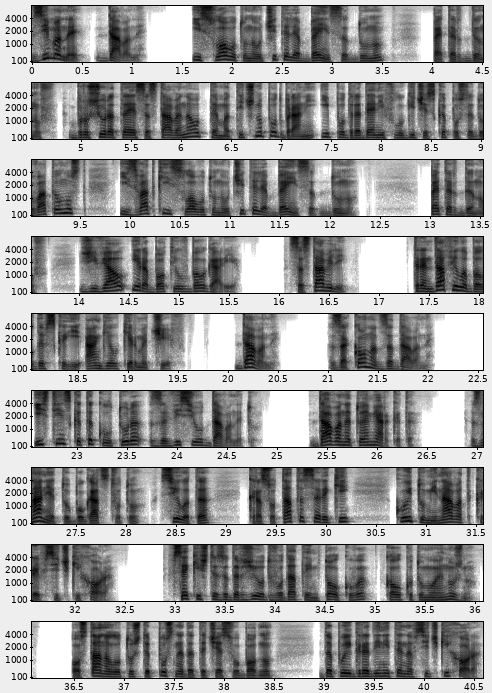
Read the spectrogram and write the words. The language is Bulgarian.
Взимане, даване. И словото на учителя Бейнса Дуно, Петър Дънов. Брошурата е съставена от тематично подбрани и подредени в логическа последователност извадки и словото на учителя Бейнса Дуно. Петър Дънов. Живял и работил в България. Съставили Трендафила Бълдевска и Ангел Кермечиев. Даване. Законът за даване. Истинската култура зависи от даването. Даването е мярката. Знанието, богатството, силата, красотата са реки, които минават край всички хора. Всеки ще задържи от водата им толкова, колкото му е нужно. Останалото ще пусне да тече свободно, да пои градините на всички хора.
